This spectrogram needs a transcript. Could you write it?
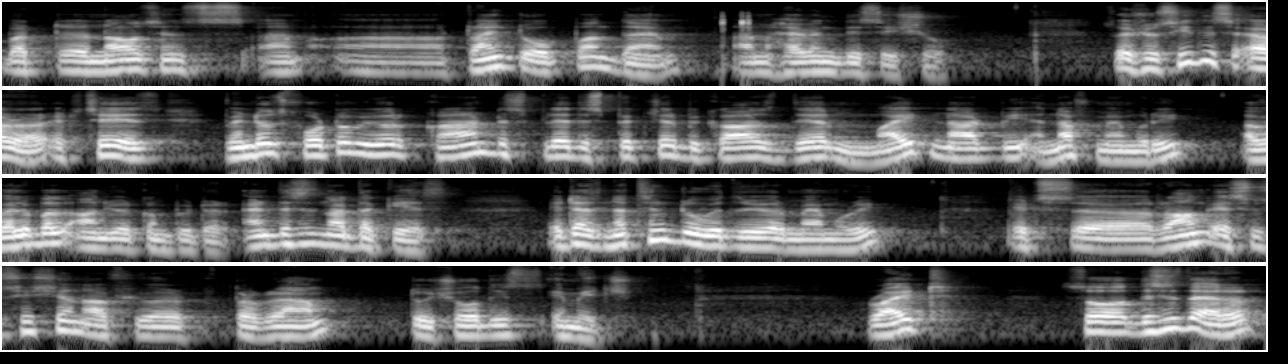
but uh, now since I'm uh, trying to open them I'm having this issue. So if you see this error it says Windows Photo Viewer can't display this picture because there might not be enough memory available on your computer and this is not the case. It has nothing to do with your memory. It's wrong association of your program to show this image. Right? So this is the error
